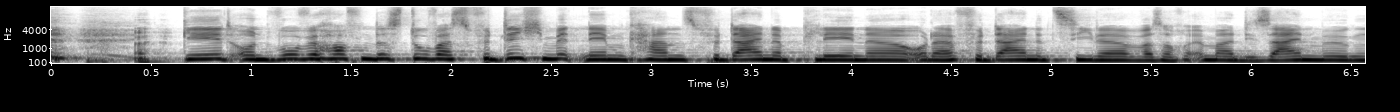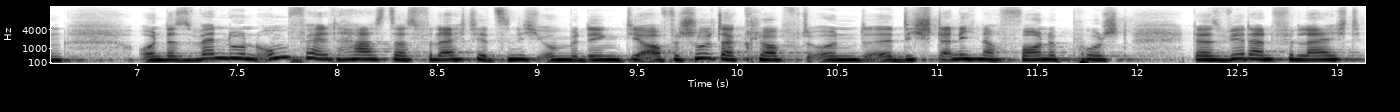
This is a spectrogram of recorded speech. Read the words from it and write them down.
geht und wo wir hoffen, dass du was für dich mitnehmen kannst, für deine Pläne oder für deine Ziele, was auch immer die sein mögen. Und dass wenn du ein Umfeld hast, das vielleicht jetzt nicht unbedingt dir auf die Schulter klopft und äh, dich ständig nach vorne pusht, dass wir dann vielleicht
